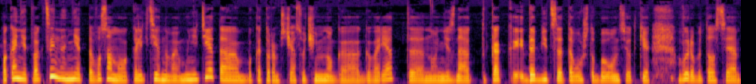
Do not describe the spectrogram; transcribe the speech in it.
пока нет вакцины, нет того самого коллективного иммунитета, о котором сейчас очень много говорят говорят, э, но не знают, как добиться того, чтобы он все-таки выработался.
